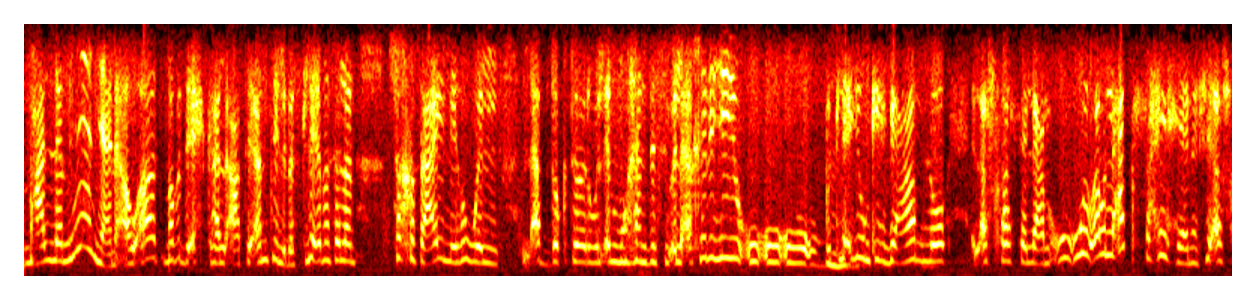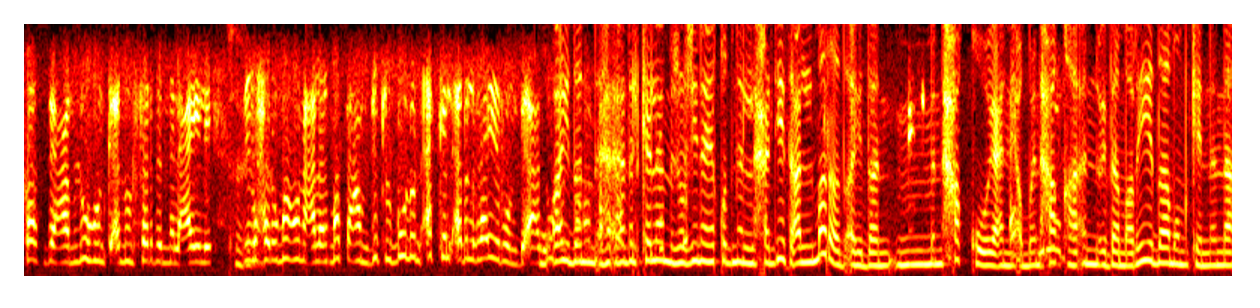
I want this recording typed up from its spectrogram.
معلمين يعني أوقات ما بدي أحكي هلأ أعطي أمثلة بس تلاقي مثلا شخص عائلة هو الأب دكتور والأم مهندس وإلى آخره وبتلاقيهم كيف بيعاملوا الأشخاص اللي عم والعكس صحيح يعني في أشخاص بيعاملوهم كانه الفرد من العائلة بيظهروا معهم على المطعم بيطلبوا لهم أكل قبل غيرهم وأيضا هذا الكلام جورجينا يقودنا للحديث عن المرض أيضا من حقه يعني أو من حقها إنه إذا مريضة ممكن انها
